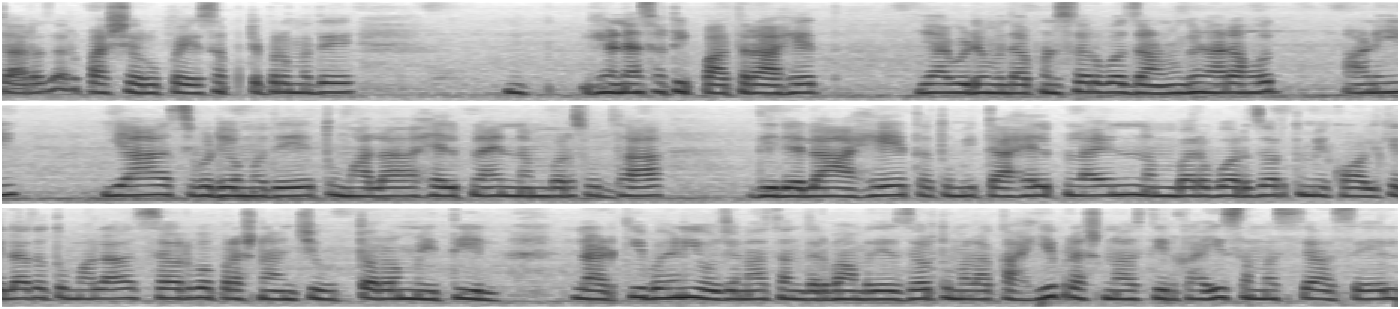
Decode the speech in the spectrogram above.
चार हजार पाचशे रुपये सप्टेंबरमध्ये घेण्यासाठी पात्र आहेत या व्हिडिओमध्ये आपण सर्व जाणून घेणार आहोत. आणि याच व्हिडिओमध्ये तुम्हाला हेल्पलाईन नंबरसुद्धा दिलेला आहे तर तुम्ही त्या हेल्पलाईन नंबरवर जर तुम्ही कॉल केला तर तुम्हाला सर्व प्रश्नांची उत्तरं मिळतील. लाडकी बहीण योजना संदर्भामध्ये जर तुम्हाला काही प्रश्न असतील काही समस्या असेल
